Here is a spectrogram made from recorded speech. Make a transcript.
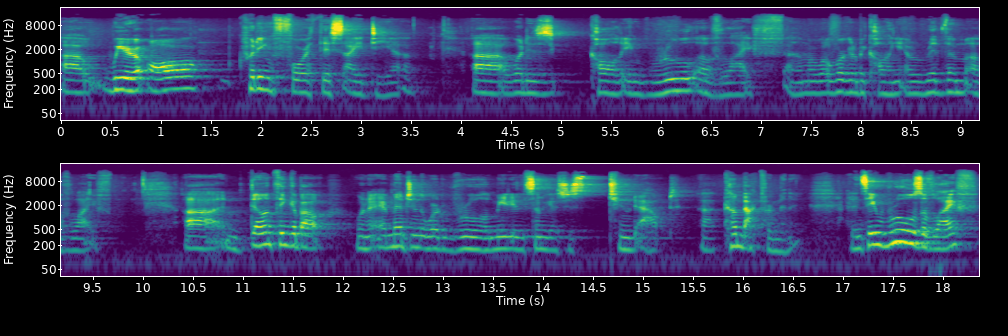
uh, we are all putting forth this idea, uh, what is called a rule of life, um, or what we're going to be calling a rhythm of life. Uh, don't think about when I mentioned the word rule, immediately some of you guys just tuned out. Uh, come back for a minute. I didn't say rules of life.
